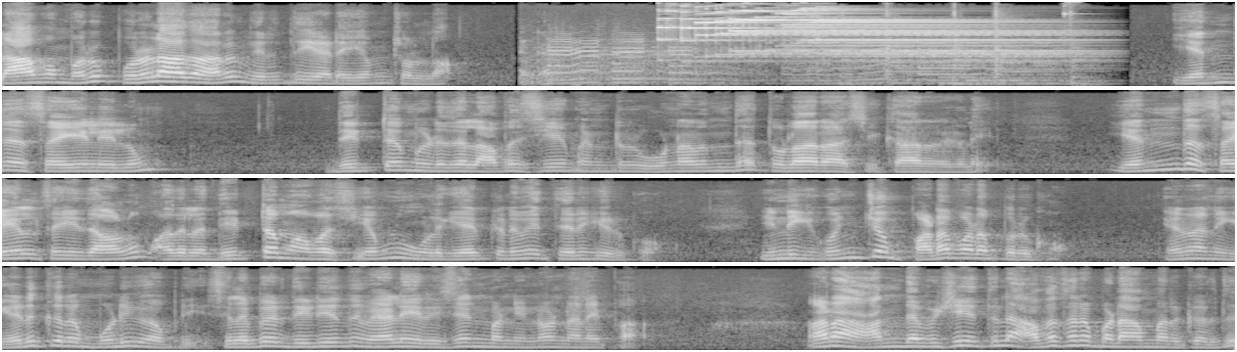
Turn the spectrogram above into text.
லாபம் வரும் பொருளாதாரம் விருத்தி அடையும் சொல்லலாம். எந்த செயலிலும் திட்டமிடுதல் அவசியம் என்று உணர்ந்த துளாராசிக்காரர்களே எந்த செயல் செய்தாலும் அதில் திட்டம் அவசியம்னு உங்களுக்கு ஏற்கனவே தெரிஞ்சிருக்கும். இன்றைக்கி கொஞ்சம் படபடப்பு இருக்கும். ஏன்னா நீங்கள் எடுக்கிற முடிவு அப்படி. சில பேர் திடீர்னு வேலையை ரிசைன் பண்ணிடணும்னு நினைப்பா ஆனால் அந்த விஷயத்தில் அவசரப்படாமல் இருக்கிறது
